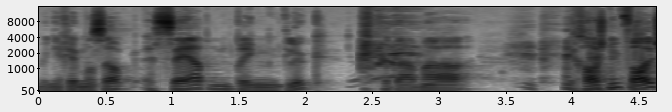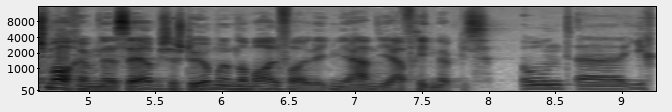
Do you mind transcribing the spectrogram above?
Wenn ich immer sage, Serben bringen Glück, von dem her, ich kannst nicht falsch machen, einem serbischen Stürmer im Normalfall. Irgendwie haben die einfach irgendetwas. Und äh, ich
